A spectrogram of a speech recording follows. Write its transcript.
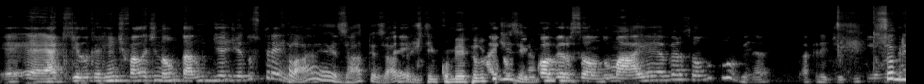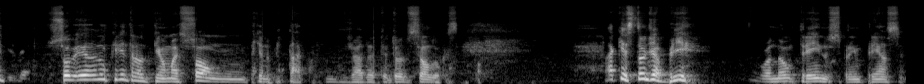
É, é, aquilo que a gente fala de não estar tá no dia a dia dos treinos. Claro, né? é, exato, exato. A gente tem que comer pelo que Aí, dizem. Né? Com a versão do Maia e a versão do clube, né? acredito que sobre, sobre eu não queria entrar no tema, mas só um pequeno pitaco já da tua introdução, Lucas. A questão de abrir ou não treinos para a imprensa,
